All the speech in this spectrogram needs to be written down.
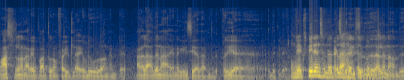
மாஸ்டர்லாம் நிறைய பார்த்துக்குறோம் ஃபைட்டில் எப்படி விழுவாங்கன்ட்டு. அதனால் அதை நான் எனக்கு ஈஸியாக தான் இருந்தது. பெரிய இது கிடையாது. உங்கள் எக்ஸ்பீரியன்ஸ் இந்த இடத்துல எக்ஸ்பீரியன்ஸ். இருந்ததால நான் வந்து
